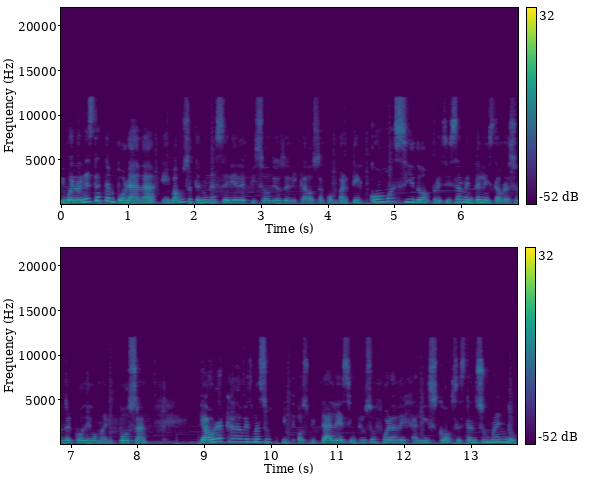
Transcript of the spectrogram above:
Y bueno, en esta temporada eh, vamos a tener una serie de episodios dedicados a compartir cómo ha sido precisamente la instauración del código mariposa, que ahora cada vez más hospitales, incluso fuera de Jalisco, se están sumando.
